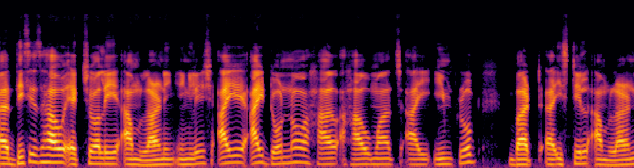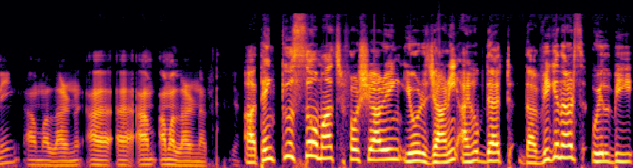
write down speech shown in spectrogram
uh, this is how actually i'm learning english i i don't know how how much i improved but uh, still i'm learning i'm a learner uh, uh, I'm, I'm a learner yeah. Uh, thank you so much for sharing your journey. I hope that the beginners will be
